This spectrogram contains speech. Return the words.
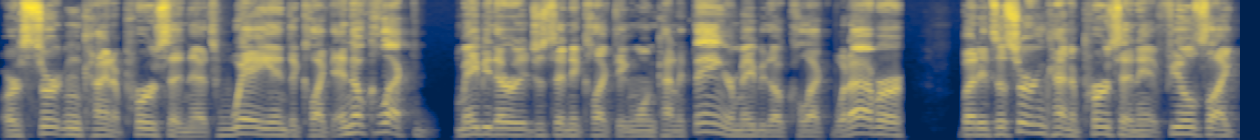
or a certain kind of person that's way into collect and they'll collect maybe they're just into collecting one kind of thing or maybe they'll collect whatever but it's a certain kind of person it feels like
